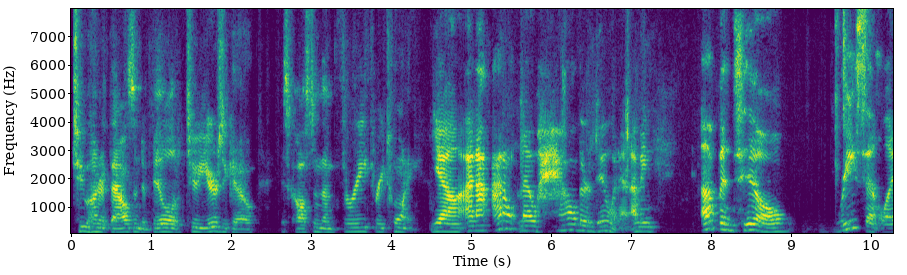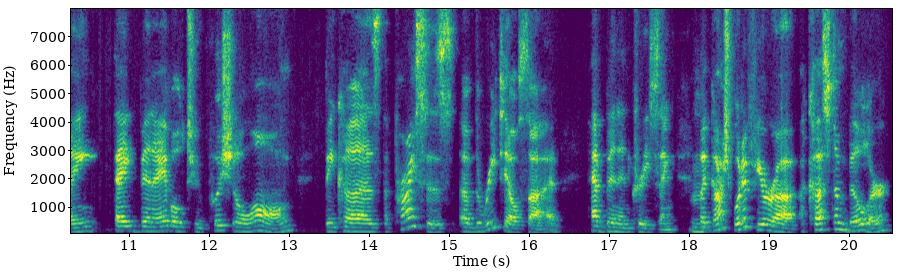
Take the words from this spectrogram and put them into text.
two hundred thousand to build two years ago is costing them three, three twenty. Yeah. And I, I don't know how they're doing it. I mean, up until recently, they've been able to push it along because the prices of the retail side have been increasing. Mhm. But gosh, what if you're a, a custom builder?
